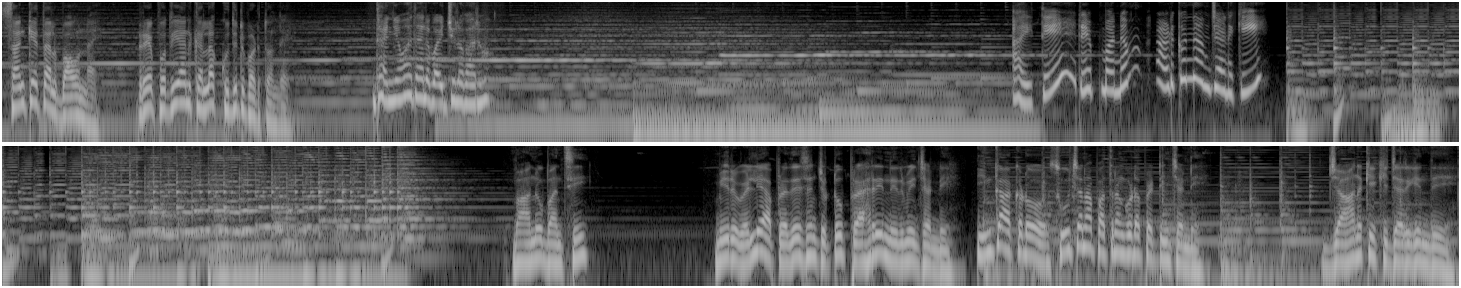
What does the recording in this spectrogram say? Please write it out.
సంకేతాలు బాగున్నాయి. రేపు ఉదయానికల్లా కుదుట పడుతుంది. ధన్యవాదాలు వైద్యుల వారు అయితే రేపు మనం ఆడుకుందాం జానకి. భాను బన్సీ మీరు వెళ్ళి ఆ ప్రదేశం చుట్టూ ప్రహరీ నిర్మించండి. ఇంకా అక్కడ సూచనా పత్రం కూడా పెట్టించండి. జానకికి జరిగింది.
